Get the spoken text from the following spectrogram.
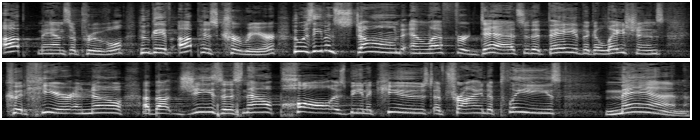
up man's approval, who gave up his career, who was even stoned and left for dead so that they, the Galatians, could hear and know about Jesus. Now, Paul is being accused of trying to please man.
